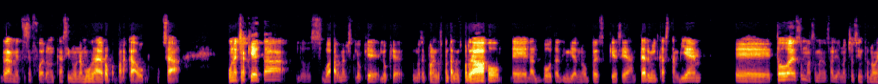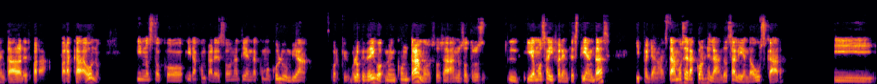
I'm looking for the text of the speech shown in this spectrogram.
realmente se fueron casi en una muda de ropa para cada uno. O sea, una chaqueta, los warmers, lo que, lo que uno se pone los pantalones por debajo, eh, las botas de invierno, pues que sean térmicas también, eh, todo eso más o menos salió en 890 dólares para, para cada uno. Y nos tocó ir a comprar eso a una tienda como Columbia porque lo que te digo, no encontramos, o sea, nosotros íbamos a diferentes tiendas y pues ya no estábamos, era congelando, saliendo a buscar y,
